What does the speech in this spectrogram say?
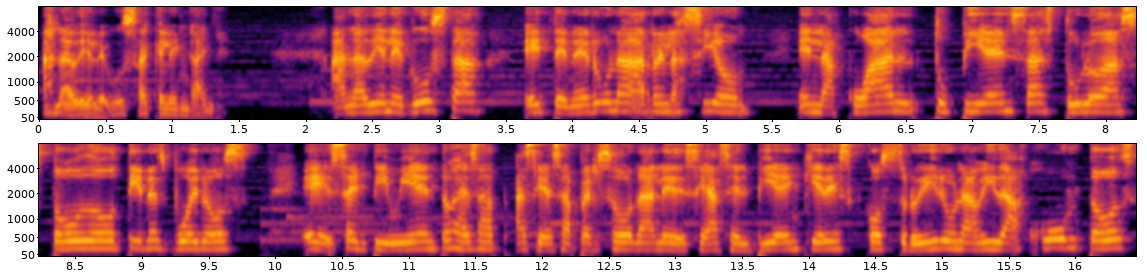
a nadie le gusta que le engañen. A nadie le gusta eh, tener una relación en la cual tú piensas, tú lo das todo, tienes buenos eh, sentimientos hacia esa persona, le deseas el bien, quieres construir una vida juntos,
